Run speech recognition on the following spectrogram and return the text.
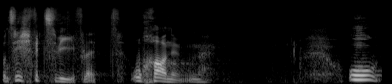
Und sie ist verzweifelt und kann nicht mehr. Und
